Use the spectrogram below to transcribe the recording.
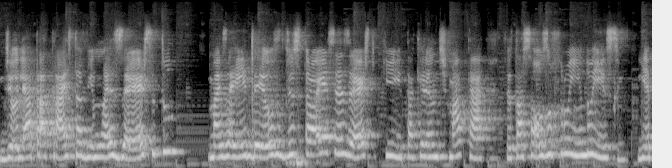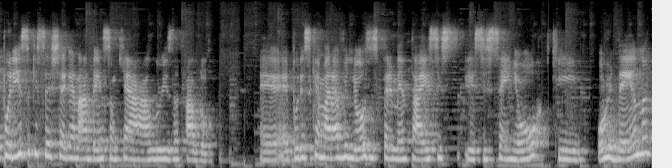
De olhar para trás está vindo um exército, mas aí Deus destrói esse exército que está querendo te matar. Você está só usufruindo isso. E é por isso que você chega na bênção que a Luísa falou. É, é por isso que é maravilhoso experimentar esse, esse Senhor que ordena,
